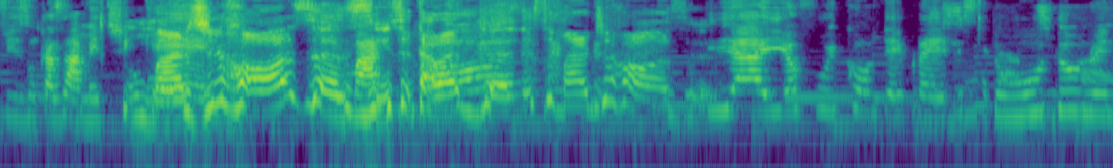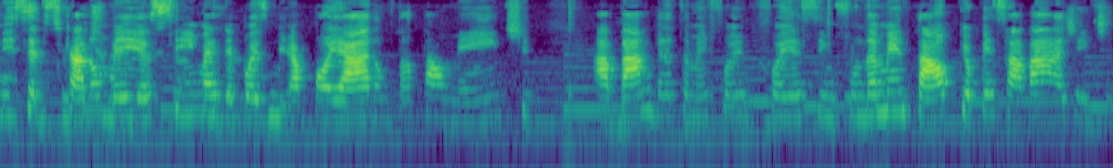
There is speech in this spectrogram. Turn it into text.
Fiz um casamento chique. Um mar de rosas. mar e você tá largando esse mar de rosas. E aí eu fui contei para eles tudo. No início eles ficaram meio assim, mas depois me apoiaram totalmente. A Bárbara também foi, foi assim, fundamental, porque eu pensava, ah, gente,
